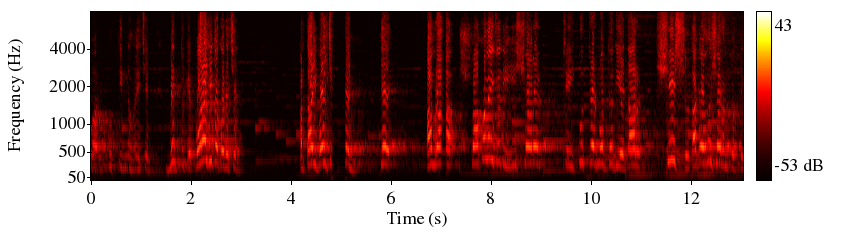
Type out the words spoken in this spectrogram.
পর উত্তীর্ণ হয়েছেন, মৃত্যুকে পরাজিত করেছেন। আর তাই বলছেন যে, আমরা সকলেই যদি ঈশ্বরের সেই পুত্রের মধ্য দিয়ে তার শিষ্য, তাকে অনুসরণ করতে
